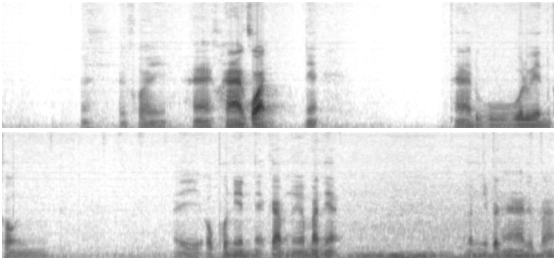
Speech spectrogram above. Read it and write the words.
ๆนะค่อยๆหาหาก่อนเนี่ยหาดูบริเวณของไอ้ opponent เนี่ยกล้ามเนื้อมันเนี่ย มันมีปัญหาหรือเปล่า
